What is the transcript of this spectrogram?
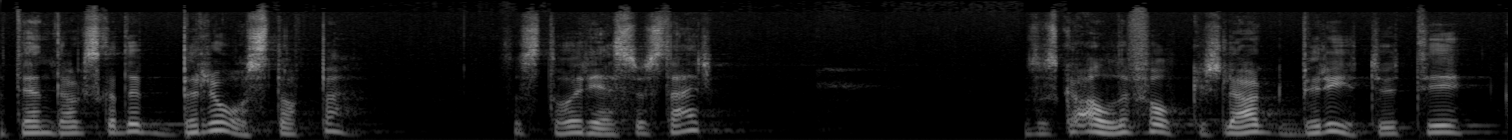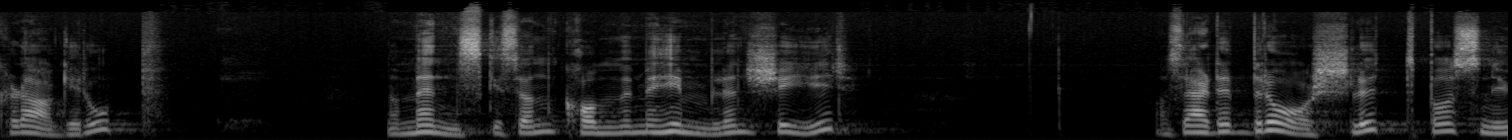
At en dag skal det bråstoppe. Så står Jesus der. Og så skal alle folkeslag bryte ut i klagerop når menneskesønnen kommer med himmelens skyer. Og så er det bråslutt på å snu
